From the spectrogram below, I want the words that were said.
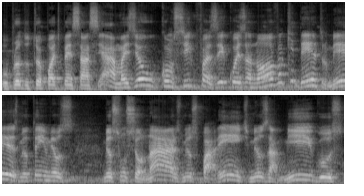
o produtor pode pensar assim: ah, mas eu consigo fazer coisa nova aqui dentro mesmo, eu tenho meus, meus funcionários, meus parentes, meus amigos.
